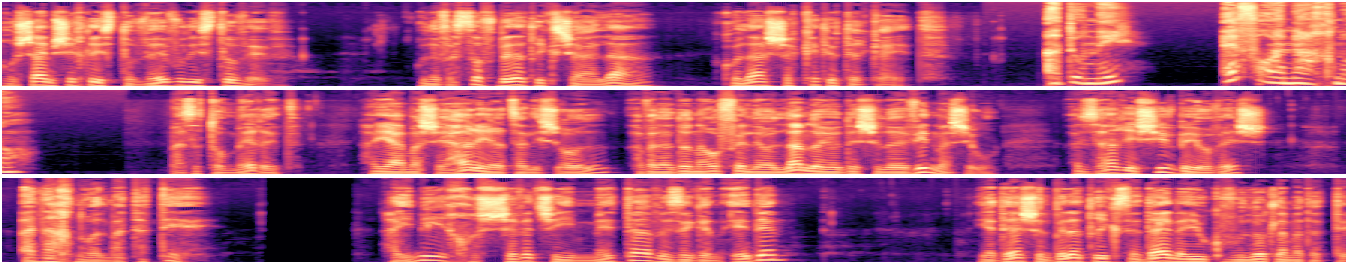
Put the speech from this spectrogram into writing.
ראשה המשיך להסתובב ולהסתובב. ולבסוף בלטריקס שאלה, קולה שקט יותר כעת. אדוני, איפה אנחנו? מה זאת אומרת? היה מה שהארי רצה לשאול, אבל אדון האופל לעולם לא יודע שלא הבין משהו, אז הארי השיב ביובש, אנחנו על מטאטה. האם היא חושבת שהיא מתה וזה גן עדן? ידיה של בלטריקס עדיין היו כבולות למטאטה,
